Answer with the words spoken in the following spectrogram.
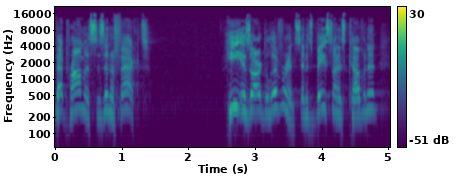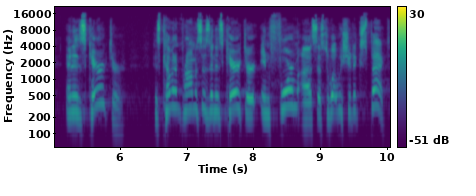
That promise is in effect. He is our deliverance, and it's based on his covenant and his character. His covenant promises and his character inform us as to what we should expect.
